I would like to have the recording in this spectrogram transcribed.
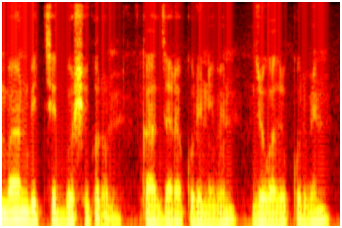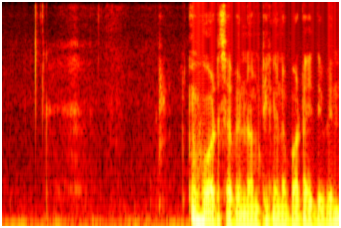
বান বিচ্ছেদ বশীকরণ। কাজ যারা করে নেবেন, যোগাযোগ করবেন। হোয়াটসঅ্যাপে নাম, ঠিকানা পাঠাই দেবেন।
